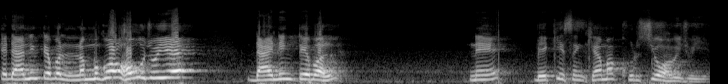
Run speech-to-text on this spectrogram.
એ ડાઇનિંગ ટેબલ લંબગોળ હોવું જોઈએ. ડાઇનિંગ ટેબલ ને બેકી સંખ્યામાં ખુરશીઓ હોવી જોઈએ.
